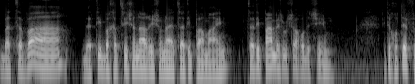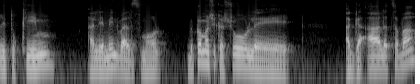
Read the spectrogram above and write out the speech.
בצבא, לדעתי בחצי שנה הראשונה יצאתי פעמיים, יצאתי פעם בשלושה חודשים. הייתי חוטף ריתוקים על ימין ועל שמאל, בכל מה שקשור להגעה לצבא,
